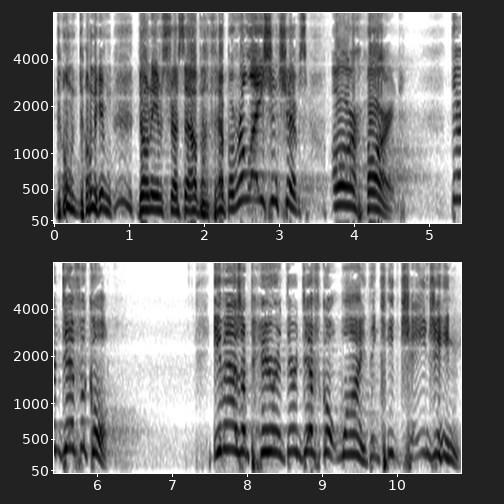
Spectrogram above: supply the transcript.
don't don't even don't even stress out about that. But relationships are hard. They're difficult. Even as a parent, they're difficult. Why? They keep changing,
